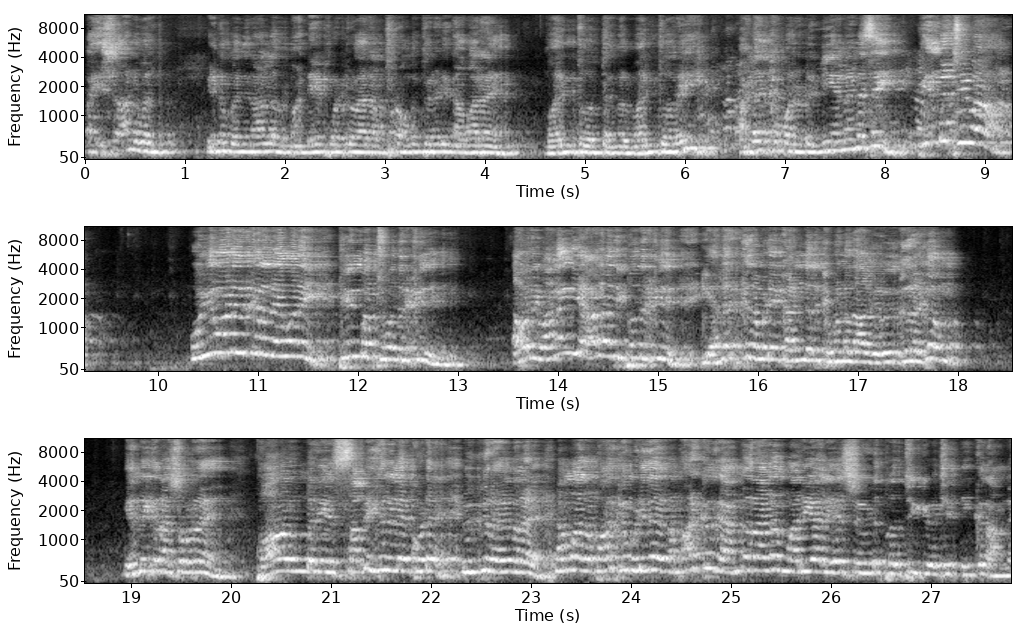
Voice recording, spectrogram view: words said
வயசானவர். இன்னும் கொஞ்ச நாள் அவர் மண்டையை போட்டுருவார். அப்புறம் உங்க பின்னாடி நான் வரேன். மருத்துவர் தங்கள் மருத்துவரை அடக்கம் நீ என்ன செய்? பின்பற்றிவா. உயிரோடு இருக்கிற தேவனை பின்பற்றுவதற்கு அவரை வணங்கி ஆராதிப்பதற்கு எதற்கு நம்முடைய கண்களுக்கு முன்னதாக விக்கிரகம் என்னைக்கு நான் சொல்றேன்? பாரம்பரிய சபைகளிலே கூட விக்கிரகங்களை நம்மளால பார்க்க முடியுது. நம்ம பார்க்கறதுக்கு அங்கதானே மரியாதை இயேசு இடுப்புல தூக்கி வச்சு நிக்கிறாங்க.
